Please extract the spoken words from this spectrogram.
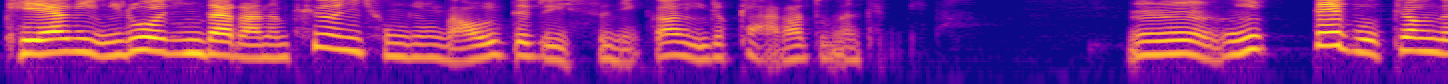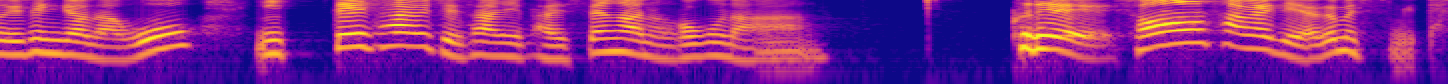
계약이 이루어진다라는 표현이 종종 나올 때도 있으니까 이렇게 알아두면 됩니다. 음, 이때 불평등이 생겨나고 이때 사회재산이 발생하는 거구나. 그래서 사회계약을 맺습니다.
